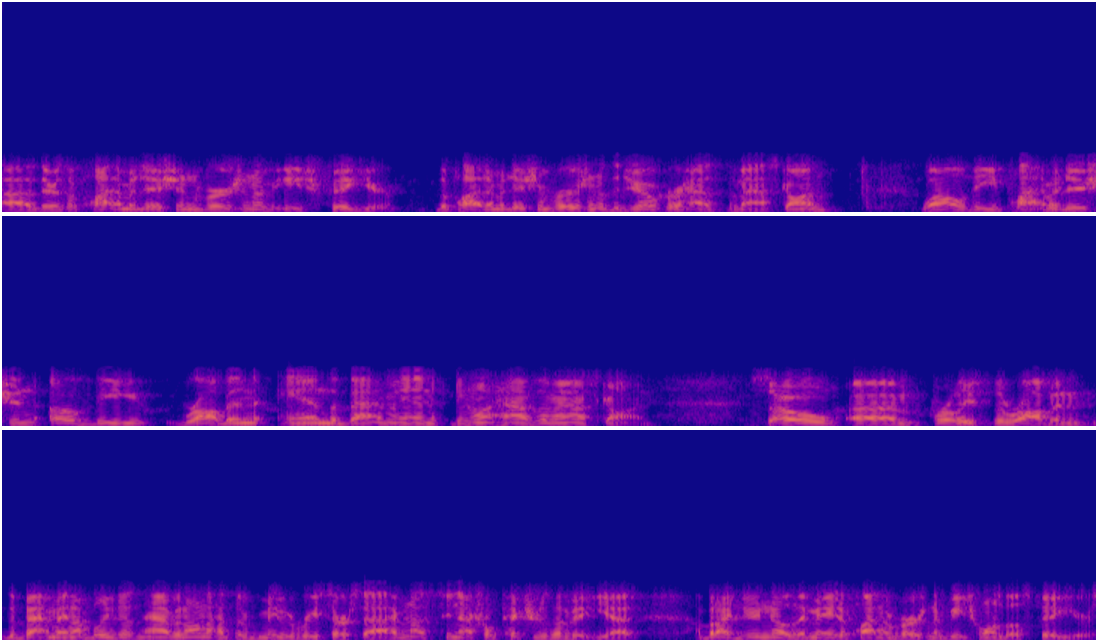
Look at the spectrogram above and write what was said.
uh, there's a Platinum Edition version of each figure. The Platinum Edition version of the Joker has the mask on, while the Platinum Edition of the Robin and the Batman do not have the mask on. So, um, or at least the Robin. The Batman, I believe, doesn't have it on. I have to maybe research that. I have not seen actual pictures of it yet, but I do know they made a platinum version of each one of those figures.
